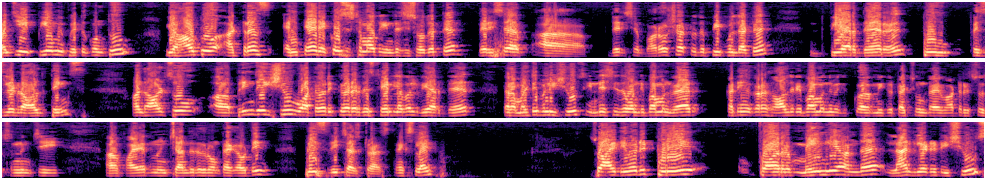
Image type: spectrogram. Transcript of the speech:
మంచి పిఎంఈ పెట్టుకుంటూ you have to address entire ecosystem of the industry so that there is there is భరోసా to the people that we are there to facilitate all the things and also bring the issue whatever required at the state level we are there there there are multiple issues. Industry is one department where cutting across all మీకు మీకు టచ్ ఉంటాయి. వాటర్ రిసోర్స్ నుంచి uh, ఫైర్ నుంచి అందరి దగ్గర ఉంటాయి కాబట్టి please reach us to us next life so I divided today for mainly on the land related issues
